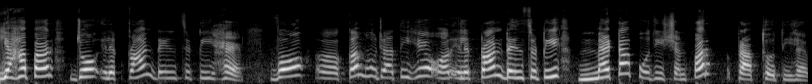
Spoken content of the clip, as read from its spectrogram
यहाँ पर जो इलेक्ट्रॉन डेंसिटी है, वो कम हो जाती है और इलेक्ट्रॉन डेंसिटी मेटा पोजिशन पर प्राप्त होती है।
